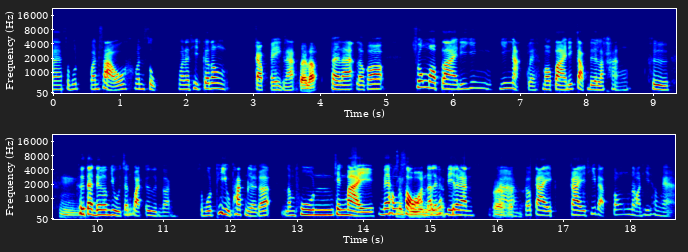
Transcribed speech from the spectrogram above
มาสมมติวันเสาร์วันศุกร์ วันอาทิตย์ก็ต้องกลับไปอีกละไปละไปละแล้วก็ช่วงมปลายนี่ยิ่งยิ่งหนักเลยมปลายนี่กลับเดือนละครั้ง คืออืมคือแต่เดิมอยู่จังหวัดอื่นก่อน สมมติพี่อยู่ภาคเหนือก็ลำพูนเชียงใหม่แม่ฮ่องสอนลำพูนอะไรแบบนี้แล้วกันอ่าอ่าก็ไกลไกลที่แบบต้องนอนที่ทำงาน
